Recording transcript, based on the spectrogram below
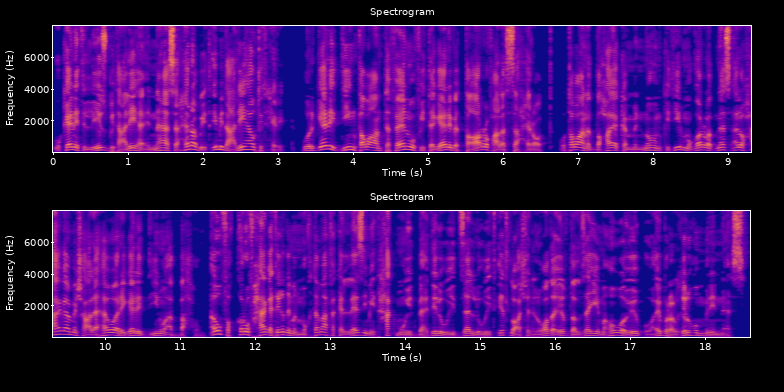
وكانت اللي يثبت عليها إنها ساحرة بيتقبض عليها وتتحرق. ورجال الدين طبعا تفانوا في تجارب التعرف على الساحرات. وطبعا الضحايا كان منهم كتير مجرد ناس قالوا حاجة مش على هوا رجال الدين وأبحهم. أو فكروا في حاجة تخدم المجتمع فكان لازم يتحاكموا ويتبهدلوا ويتذلوا ويتقتلوا عشان الوضع يفضل زي ما هو ويبقوا عبرة لغيرهم من الناس.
